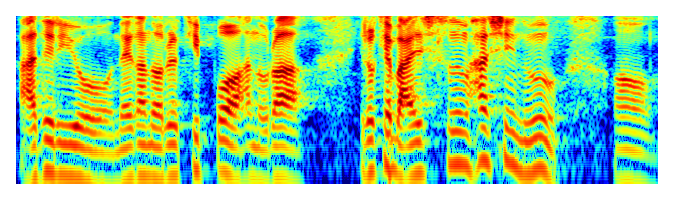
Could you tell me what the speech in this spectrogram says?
아들이요 내가 너를 기뻐하노라 이렇게 말씀하신 후 어,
